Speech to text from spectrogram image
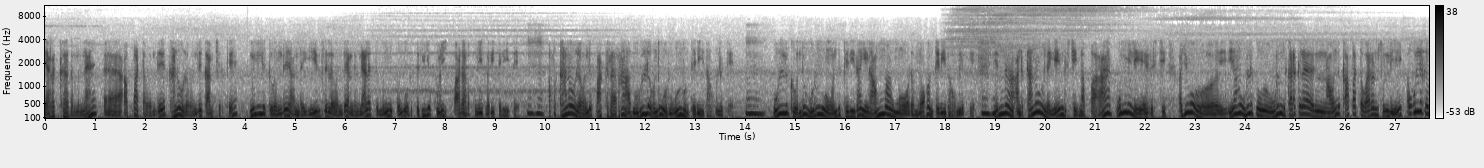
இறக்காத முன்ன அப்பாட்ட வந்து கனவுல வந்து காமிச்சிருக்கு. முன்னுக்கு வந்து அந்த இதுல வந்து அந்த நிலத்து முன்னுக்கு வந்து ஒரு பெரிய குழி பாதாள குழி மாதிரி தெரியுது. அப்ப கனவுல வந்து பாக்குறாராம் அது உள்ள வந்து ஒரு உருவம் தெரியுதான் உள்ளுக்கு. உள்ளுக்கு வந்து உருவம் வந்து தெரியுதான். எங்க அம்மா அம்மாவோட முகம் தெரியுதான் உள்ளுக்கு. என்ன அந்த கனவுல ஏந்திருச்சு எங்க அப்பா? உண்மையில ஏந்திருச்சு. ஐயோ ஏன் உள்ளுக்கு உளுந்து கிடக்குற? நான் வந்து காப்பாத்த வரேன்னு சொல்லி உள்ளுக்கு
